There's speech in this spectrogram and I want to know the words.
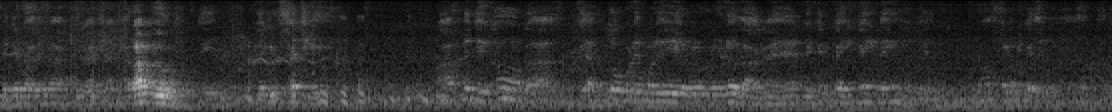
मेरे बारे में आपकी राय शायद खराब भी हो सकती है लेकिन सच ही। आपने देखा होगा कि अब तो बड़े बड़े रोड रोलर आ गए हैं लेकिन कहीं कहीं नहीं होते वहाँ सड़क कैसे बनाई जाती है?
